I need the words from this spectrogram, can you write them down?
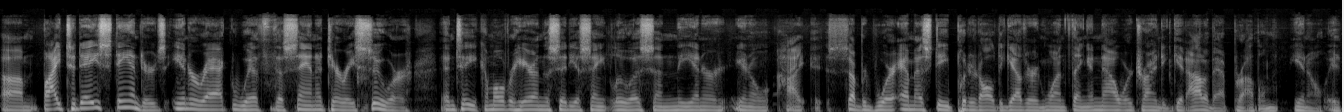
Um, by today's standards, interact with the sanitary sewer until you come over here in the city of St. Louis and the inner, you know, high suburb where MSD put it all together in one thing, and now we're trying to get out of that problem. You know, it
